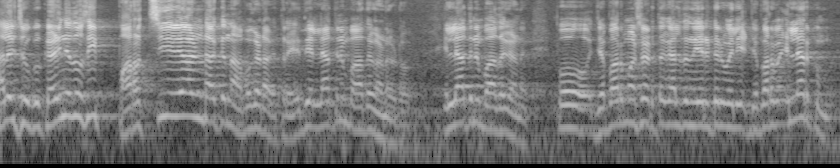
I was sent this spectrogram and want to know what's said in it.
ആലോചിച്ച് നോക്കൂ കഴിഞ്ഞ ദിവസം ഈ പറച്ചുക ഉണ്ടാക്കുന്ന അപകടം എത്ര ഇത് എല്ലാത്തിനും ബാധകമാണ് കേട്ടോ. എല്ലാത്തിനും ബാധകമാണ്. ഇപ്പോൾ ജബാർ മാഷ അടുത്ത കാലത്ത് നേരിട്ടൊരു വലിയ ജബാർ എല്ലാവർക്കും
